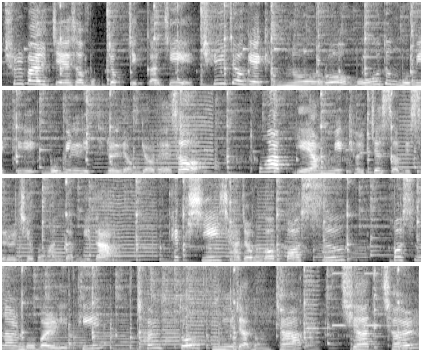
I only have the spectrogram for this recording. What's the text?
출발지에서 목적지까지 최적의 경로로 모든 모비티, 모빌리티를 연결해서 통합 예약 및 결제 서비스를 제공한답니다. 택시, 자전거, 버스, 퍼스널 모빌리티, 철도, 공유 자동차, 지하철,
